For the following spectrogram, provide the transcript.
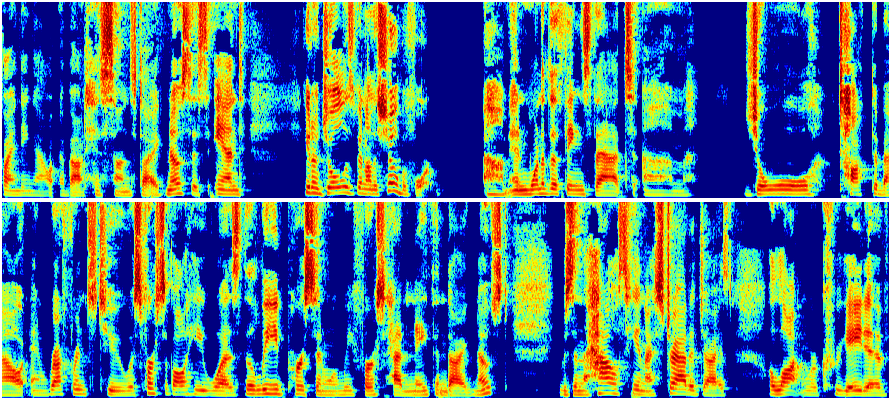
finding out about his son's diagnosis. And, you know, Joel has been on the show before. Um, and one of the things that um, Joel talked about and referenced to was first of all, he was the lead person when we first had Nathan diagnosed. He was in the house. He and I strategized a lot and were creative.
